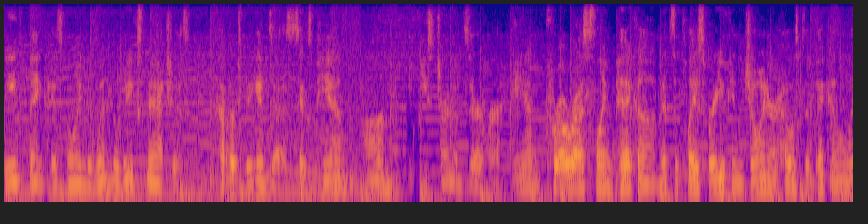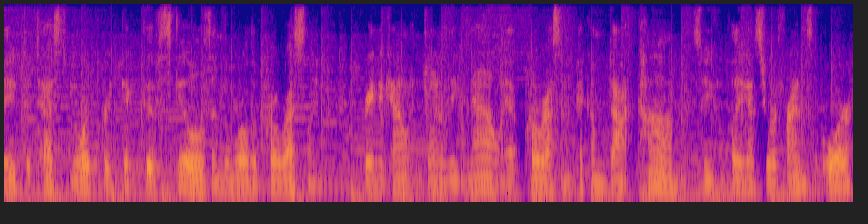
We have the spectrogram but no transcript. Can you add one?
we think is going to win the week's matches. Coverage begins at 6 p.m. on the Eastern Observer. And Pro Wrestling Pick'em. It's a place where you can join or host a Pick'em League to test your predictive skills in the world of pro wrestling. Create an account and join a league now at ProWrestlingPick'em.com so you can play against your friends or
